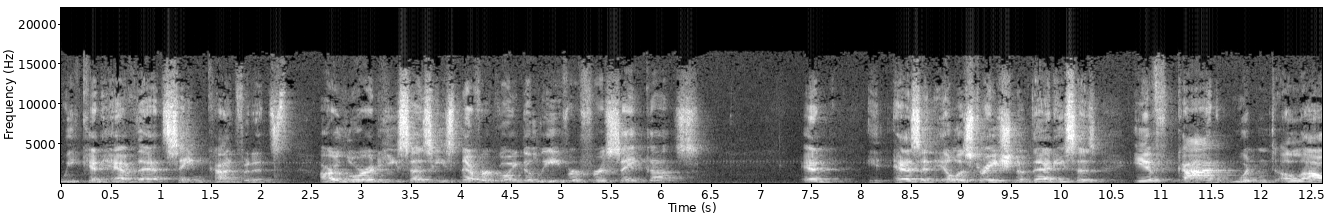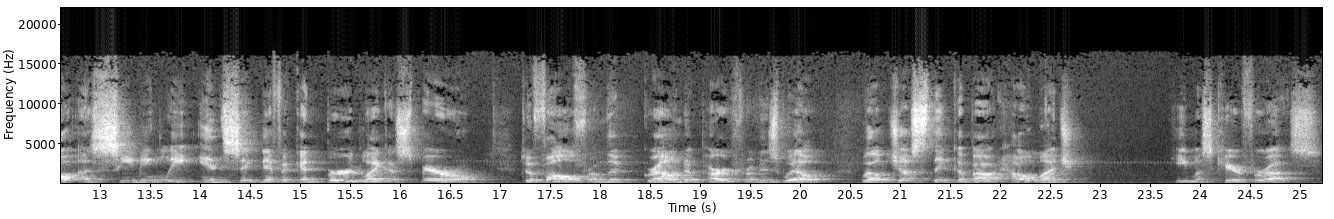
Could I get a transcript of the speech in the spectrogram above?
we can have that same confidence our Lord, He says He's never going to leave or forsake us. And as an illustration of that, He says, if God wouldn't allow a seemingly insignificant bird like a sparrow to fall from the ground apart from His will, well, just think about how much He must care for us.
